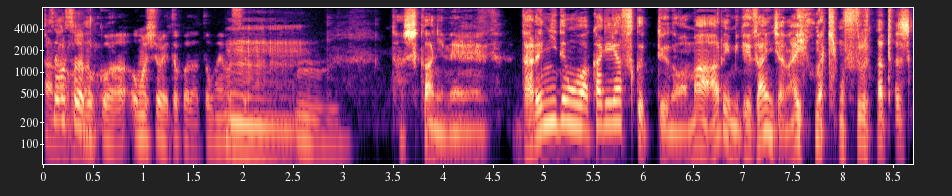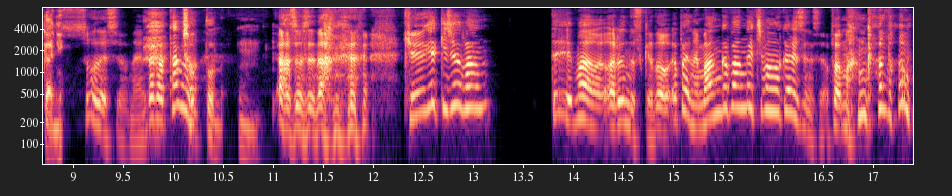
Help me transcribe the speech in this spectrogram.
それもすごい僕は面白いところだと思いますよ。うん、確かにね、誰にでも分かりやすくっていうのは、まあ、ある意味デザインじゃないような気もするな、確かに。そうですよね。だから多分、ちょっと、うん。あ、すみません。急劇場版、まあ、あるんですけど、やっぱりね、漫画版が一番わかりやすいんですよ。やっぱ漫画版は。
